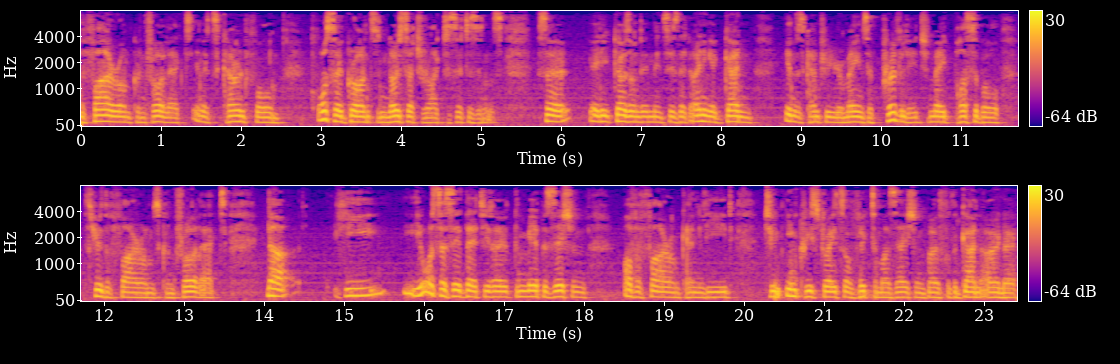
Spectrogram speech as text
the Firearm Control Act in its current form also grants no such right to citizens. So, and he goes on and then says that owning a gun in this country remains a privilege made possible through the Firearms Control Act. Now, he, he also said that, you know, the mere possession of a firearm can lead to increased rates of victimization both for the gun owner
